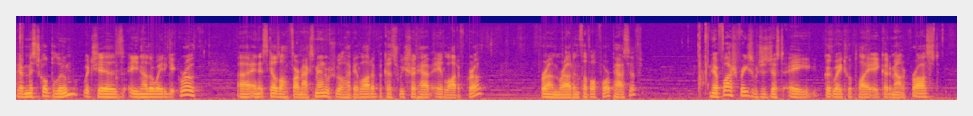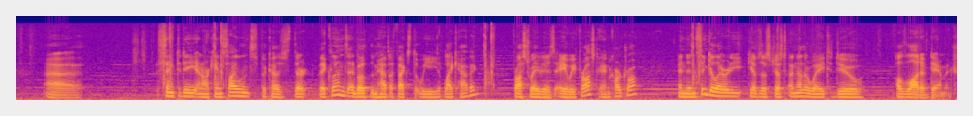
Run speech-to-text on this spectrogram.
We have Mystical Bloom, which is another way to get Growth, uh, and it scales off of our max mana, which we will have a lot of because we should have a lot of Growth from Raoden's level 4 passive. We have Flash Freeze, which is just a good way to apply a good amount of Frost. Uh, Sanctity and Arcane Silence because they they cleanse and both of them have effects that we like having. Frost Wave is AoE Frost and card draw. And then Singularity gives us just another way to do a lot of damage.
